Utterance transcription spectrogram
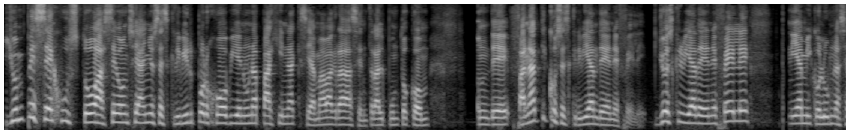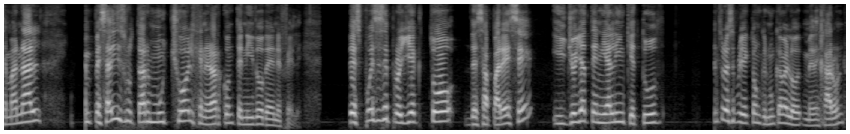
Yo empecé justo hace 11 años a escribir por hobby en una página que se llamaba gradacentral.com, donde fanáticos escribían de NFL. Yo escribía de NFL, tenía mi columna semanal empecé a disfrutar mucho el generar contenido de NFL. Después ese proyecto desaparece y yo ya tenía la inquietud dentro de ese proyecto, aunque nunca me lo dejaron,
